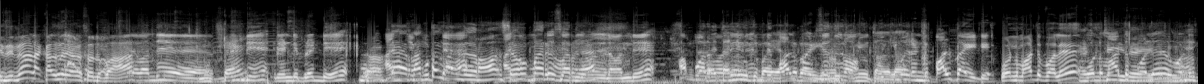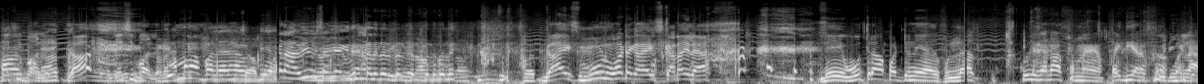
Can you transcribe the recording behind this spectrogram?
இது என்ன கலந்து சொல்லுப்பா? வந்து ரெண்டு பிரெட் அஞ்சு முட்டை சிவப்பா முட்டை இருக்கு பாருங்க. சேர்த்துக்கிறோம் இதுல வந்து. அப்புறம் தண்ணி வந்து ஊத்து பால் பாக்கெட் அதுல. இப்போ ரெண்டு பால் பாக்கெட் ஒன்னு மாட்டு பால். ஒன்னு மாட்டு பால் ஒன்னு தேசி பால். தேசி பால். அம்மலா பால் காய்ஸ் மூணு ஓட்டை காய்ஸ் கடையில. டேய் ஊத்துறா பட்டுனே அது ஃபுல்லா கூலி தானே சொன்னேன்? பைத்தியார கூட்டிங்களா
